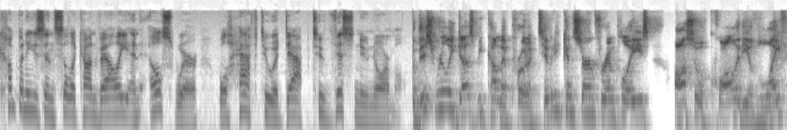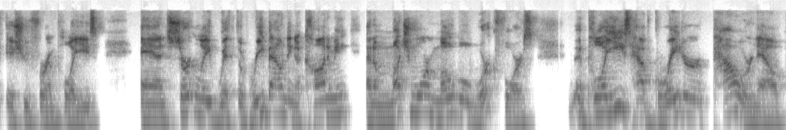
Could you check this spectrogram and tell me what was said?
companies in Silicon Valley and elsewhere will have to adapt to this new normal. This really does become a productivity concern for employees, also a quality of life issue for employees. And certainly with the rebounding economy and a much more mobile workforce, employees have greater power now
